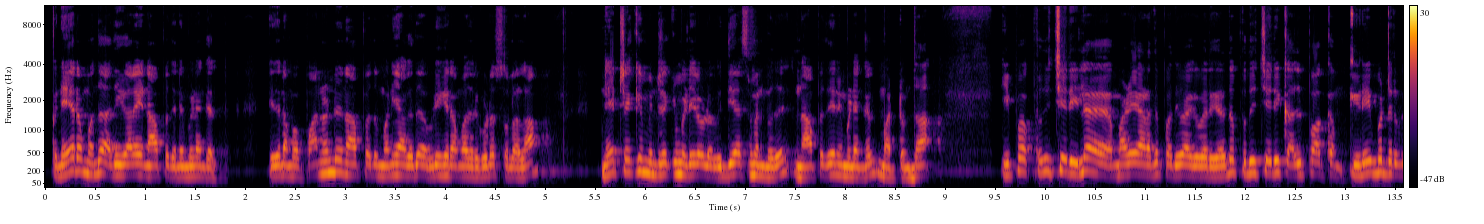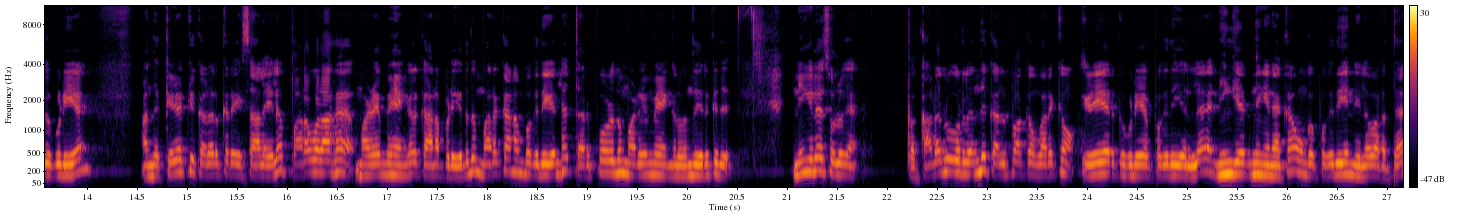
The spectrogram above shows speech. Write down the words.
இப்போ நேரம் வந்து அதிகாலை நாற்பது நிமிடங்கள். இது நம்ம பன்னெண்டு நாற்பது மணி ஆகுது அப்படிங்கிற மாதிரி கூட சொல்லலாம். நேற்றைக்கும் இன்றைக்கும் இடையில் உள்ள வித்தியாசம் என்பது நாற்பதே நிமிடங்கள் மட்டும்தான். இப்போ புதுச்சேரியில் மழையானது பதிவாகி வருகிறது. புதுச்சேரி கல்பாக்கம் இடைப்பட்டு இருக்கக்கூடிய அந்த கிழக்கு கடற்கரை சாலையில் பரவலாக மழை மேகங்கள் காணப்படுகிறது. மரக்காணம் பகுதிகளில் தற்பொழுதும் மழை மேகங்கள் வந்து இருக்குது. நீங்களே சொல்லுங்கள் இப்போ கடலூர்லேருந்து கல்பாக்கம் வரைக்கும் இடையே இருக்கக்கூடிய பகுதிகளில் நீங்கள் இருந்தீங்கன்னாக்கா உங்கள் பகுதியின் நிலவரத்தை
